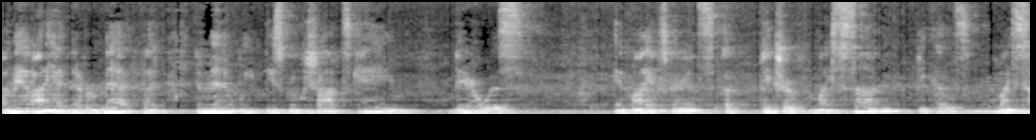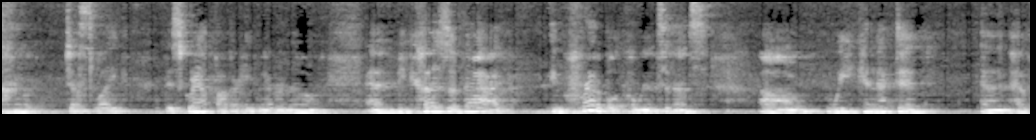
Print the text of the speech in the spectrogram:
a man I had never met, but the minute we, these group shots came, there was, in my experience, a picture of my son, because my son looked just like this grandfather he'd never known. And because of that incredible coincidence, um, we connected and have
